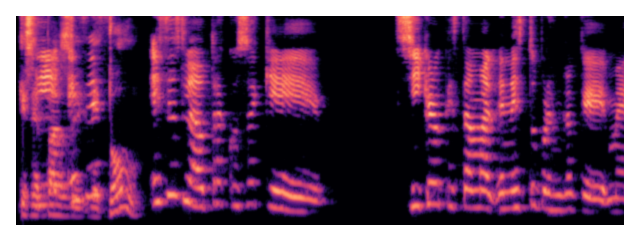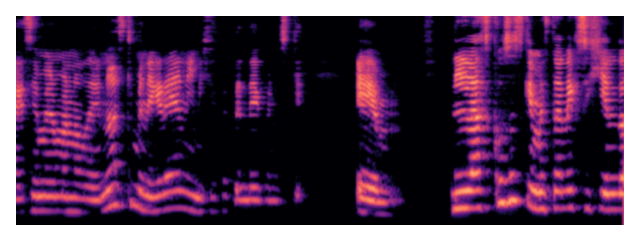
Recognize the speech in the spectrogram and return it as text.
que Sí, sepas de, es- todo. Esa es la otra cosa que sí creo que está mal. En esto, por ejemplo, que me decía mi hermano de, no, es que me negrean y mi jefe pendejo, no sé qué. Em, las cosas que me están exigiendo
